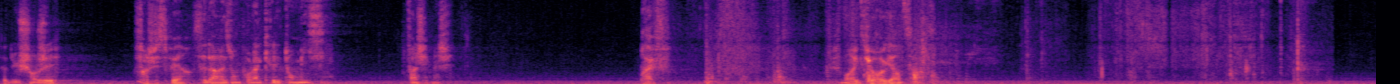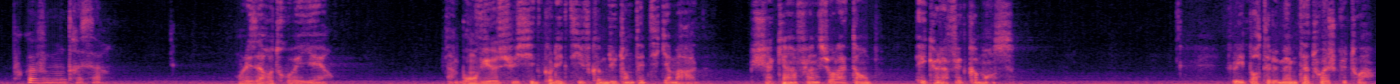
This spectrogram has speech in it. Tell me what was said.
T'as dû changer. Enfin, j'espère. C'est la raison pour laquelle ils t'ont mis ici. Enfin, j'imagine. Bref. J'aimerais que tu regardes ça. Pourquoi vous montrez ça? On les a retrouvés hier. Un bon vieux suicide collectif comme du temps de tes petits camarades. Chacun un flingue sur la tempe et que la fête commence. Lui portait le même tatouage que toi.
